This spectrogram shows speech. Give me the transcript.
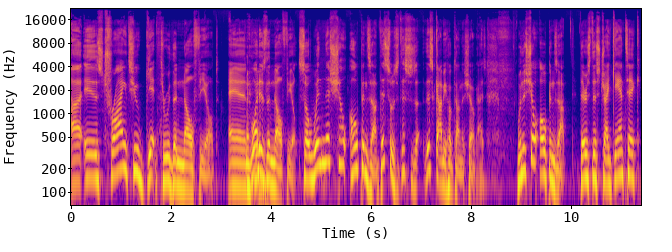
uh, is trying to get through the null field. And what is the null field? So when this show opens up, this was this was this got me hooked on the show, guys. When the show opens up, there's this gigantic,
